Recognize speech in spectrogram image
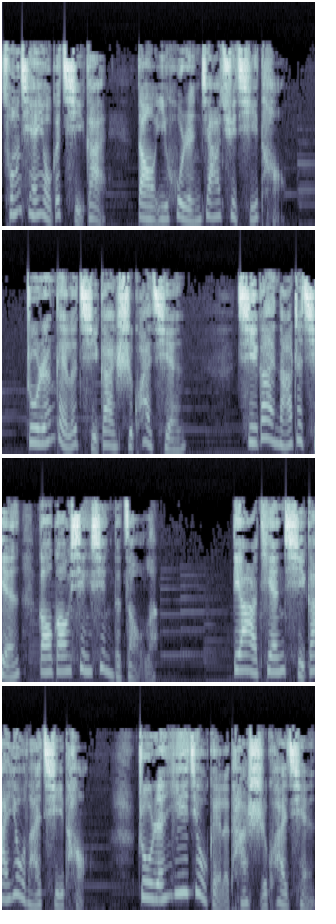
从前有个乞丐到一户人家去乞讨，主人给了乞丐十块钱，乞丐拿着钱高高兴兴的走了。第二天，乞丐又来乞讨。主人依旧给了他十块钱，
